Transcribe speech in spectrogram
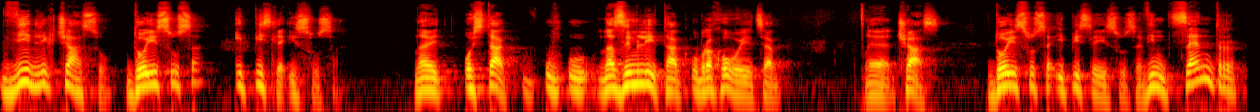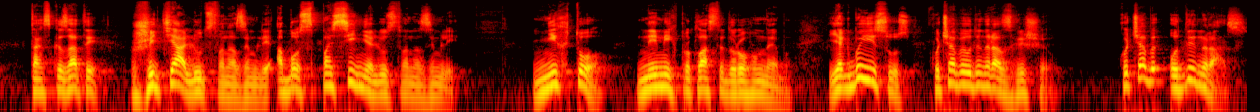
відлік часу до Ісуса і після Ісуса. Навіть ось так у, у, на землі так обраховується е, час до Ісуса і після Ісуса. Він центр, так сказати, життя людства на землі або спасіння людства на землі. Ніхто не міг прокласти дорогу в небо. Якби Ісус хоча б один раз згрішив, хоча б один раз,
